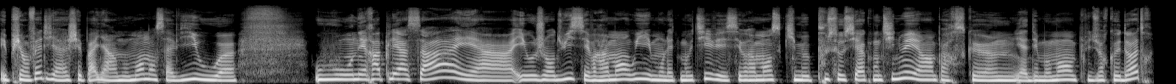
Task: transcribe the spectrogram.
Et puis en fait, il y a, je sais pas, il y a un moment dans sa vie où où on est rappelé à ça et, euh, aujourd'hui c'est vraiment oui mon leitmotiv et c'est vraiment ce qui me pousse aussi à continuer hein, parce que il hum, y a des moments plus durs que d'autres.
